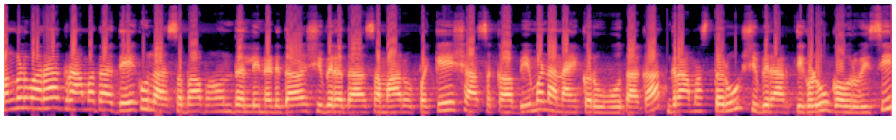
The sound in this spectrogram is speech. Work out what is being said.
ಮಂಗಳವಾರ ಗ್ರಾಮದ ದೇಗುಲ ಸಭಾಭವನದಲ್ಲಿ ನಡೆದ ಶಿಬಿರದ ಸಮಾರೋಪಕ್ಕೆ ಶಾಸಕ ಭೀಮಣ್ಣ ನಾಯಕರು ಹೋದಾಗ ಗ್ರಾಮಸ್ಥರು, ಶಿಬಿರಾರ್ಥಿಗಳು ಗೌರವಿಸಿ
